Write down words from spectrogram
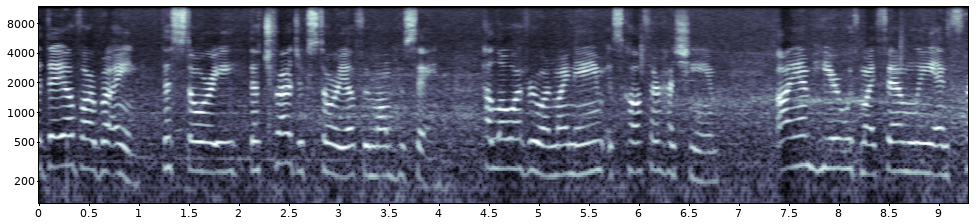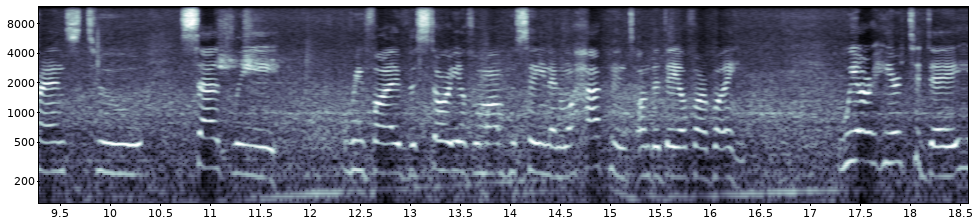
The day of Arba'in, the story, the tragic story of Imam Hussein. Hello everyone, my name is Kauthar Hashim. I am here with my family and friends to sadly revive the story of Imam Hussein and what happened on the day of Arba'in. We are here today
